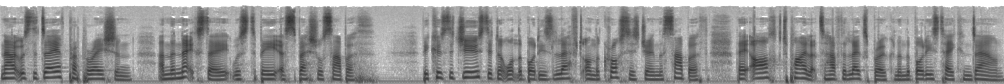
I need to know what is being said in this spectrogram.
Now it was the day of preparation, and the next day was to be a special Sabbath. Because the Jews did not want the bodies left on the crosses during the Sabbath, they asked Pilate to have the legs broken and the bodies taken down.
